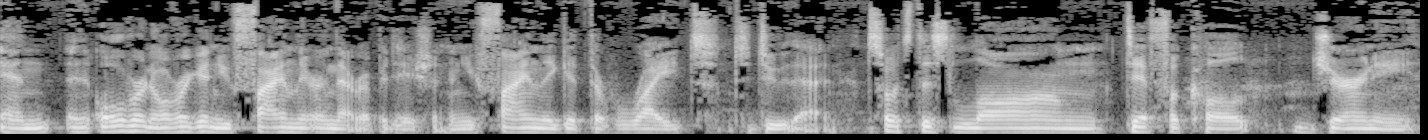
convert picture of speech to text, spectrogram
and, and over and over again, you finally earn that reputation and you finally get the right to do that. So it's this long, difficult journey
